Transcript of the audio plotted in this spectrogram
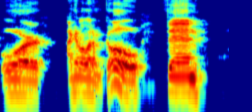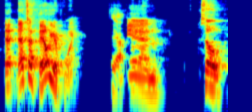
or I gotta let them go, then that that's a failure point. Yeah. And so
